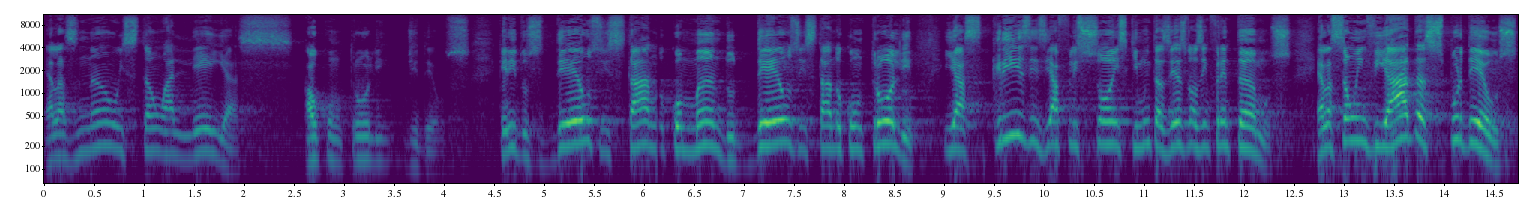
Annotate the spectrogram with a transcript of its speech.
elas não estão alheias ao controle de Deus. Queridos, Deus está no comando, Deus está no controle, e as crises e aflições que muitas vezes nós enfrentamos, elas são enviadas por Deus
